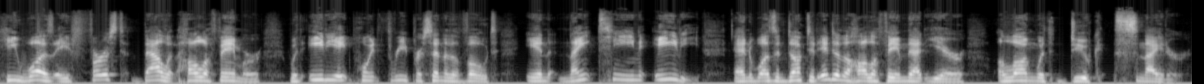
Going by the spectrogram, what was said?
He was a first ballot Hall of Famer with 88.3% of the vote in 1980 and was inducted into the Hall of Fame that year along with Duke Snider.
